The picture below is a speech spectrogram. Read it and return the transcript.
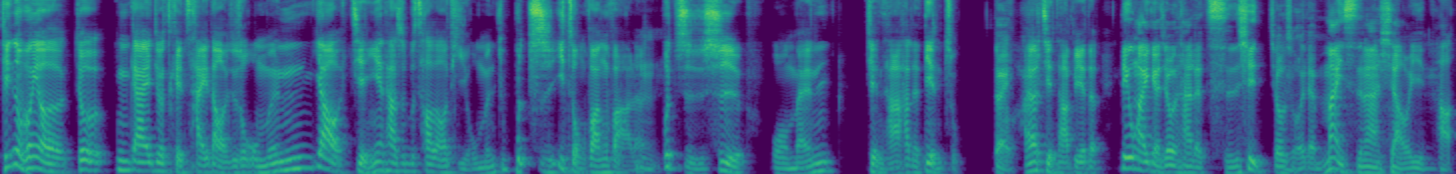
听众朋友就应该就可以猜到，就是说我们要检验它是不是超导体，我们就不止一种方法了，嗯。不只是我们检查它的电阻，对，还要检查别的。另外一个就是它的磁性，就是所谓的麦斯纳效应。哈，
